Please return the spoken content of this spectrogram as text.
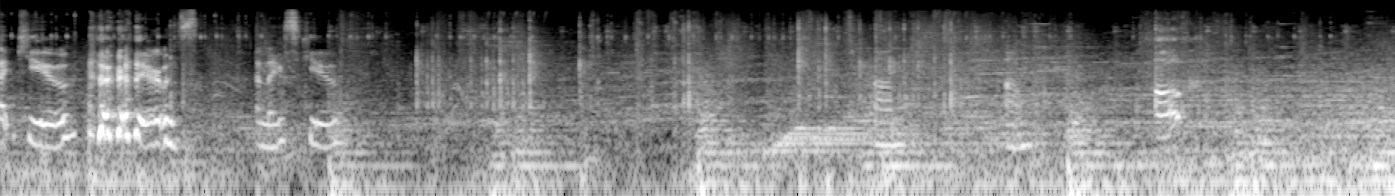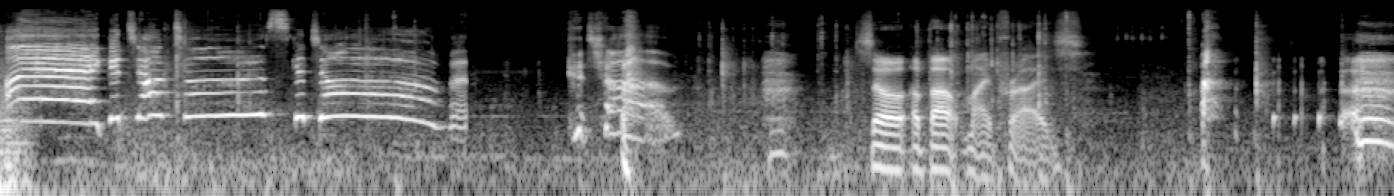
That cue earlier was a nice cue. Um. Um. Oh. Hey! Good job, Toast! Good job! Good job. So, about my prize.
